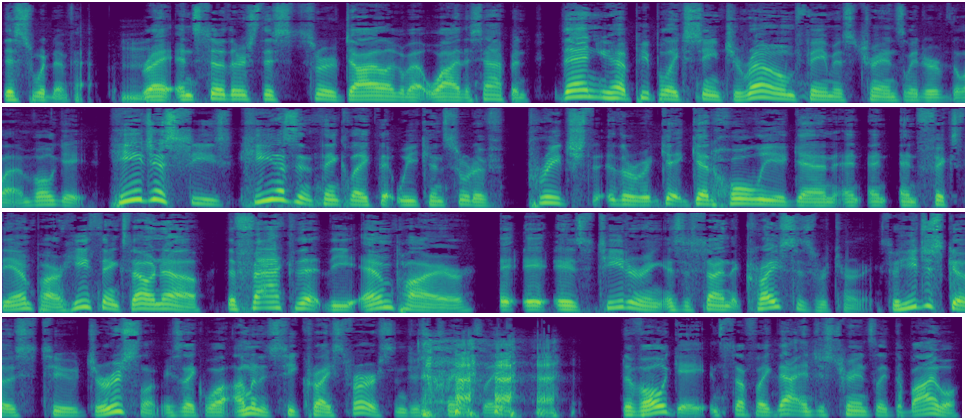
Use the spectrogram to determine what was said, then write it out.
this wouldn't have happened, mm. right? And so there's this sort of dialogue about why this happened. Then you have people like Saint Jerome, famous translator of the Latin Vulgate. He just sees, he doesn't think like that we can sort of preach the, get, get holy again and, and, and fix the empire. He thinks, oh no, the fact that the empire is teetering is a sign that Christ is returning. So he just goes to Jerusalem. He's like, well, I'm going to see Christ first and just translate the Vulgate and stuff like that and just translate the Bible.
